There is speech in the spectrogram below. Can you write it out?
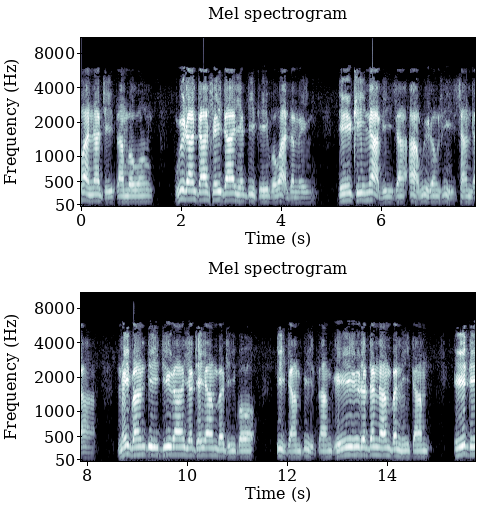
ဝနတ္တိတံဘဝံဝိရတစိတ်တာယတိကေဘဝသမိန်ဒေခိနဗီဇာအဝိရုံလိသန္တာနိဗ္ဗန္တိတိရာယထယံပတိဘောဣဒံပိသံဃေရတနံပဏိတံဧတေ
